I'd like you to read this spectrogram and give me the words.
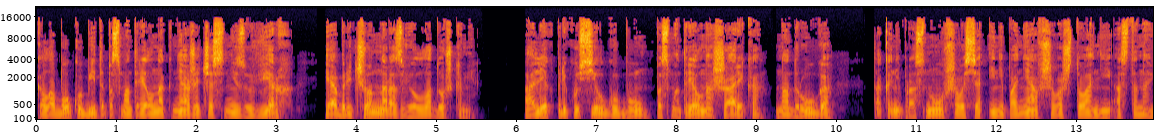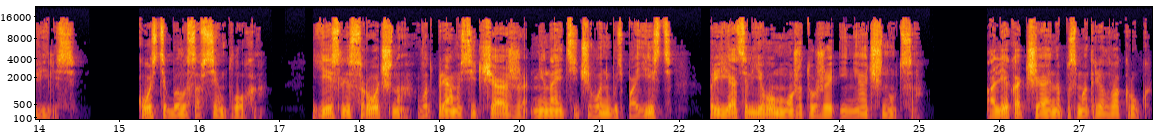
Колобок убито посмотрел на княжича снизу вверх и обреченно развел ладошками. Олег прикусил губу, посмотрел на Шарика, на друга, так и не проснувшегося и не понявшего, что они остановились. Косте было совсем плохо. Если срочно, вот прямо сейчас же, не найти чего-нибудь поесть, приятель его может уже и не очнуться. Олег отчаянно посмотрел вокруг.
